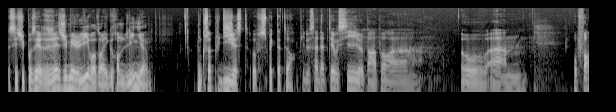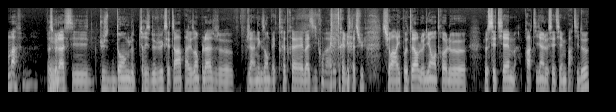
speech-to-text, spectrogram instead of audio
c'est supposé résumer le livre dans les grandes lignes, donc que soit plus digeste au spectateur. Puis de s'adapter aussi euh, par rapport à, au, à, euh, au format. Parce que Mm. là, c'est plus d'angle, de prise de vue, etc. Par exemple, là, je- j'ai un exemple très très basique, on va aller très vite là-dessus. Sur Harry Potter, le lien entre le, le 7e partie 1 et le 7e partie 2,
